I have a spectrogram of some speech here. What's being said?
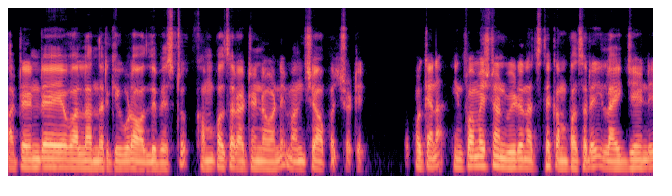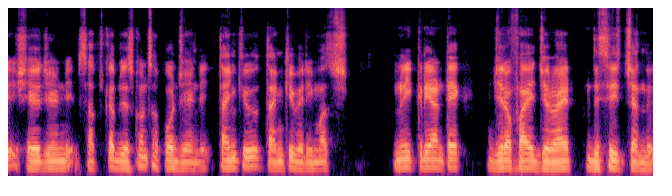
అటెండ్ అయ్యే వాళ్ళందరికీ కూడా all the best. Compulsory attend అవ్వండి. మంచి ఆపర్చునిటీ. ఓకేనా? ఇన్ఫర్మేషన్ అండ్ వీడియో నచ్చితే కంపల్సరీ లైక్ చేయండి షేర్ చేయండి సబ్స్క్రైబ్ చేసుకొని సపోర్ట్ చేయండి. Thank you. Thank you very much. మీ Creantech zero five zero eight. This is Chandu.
